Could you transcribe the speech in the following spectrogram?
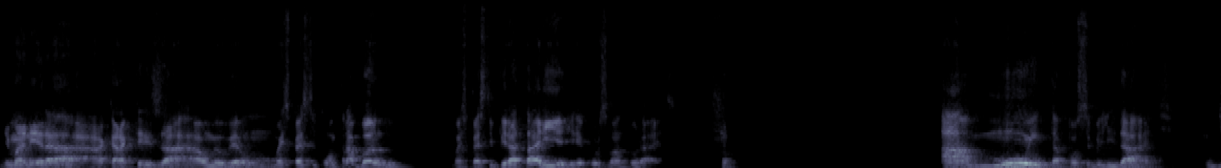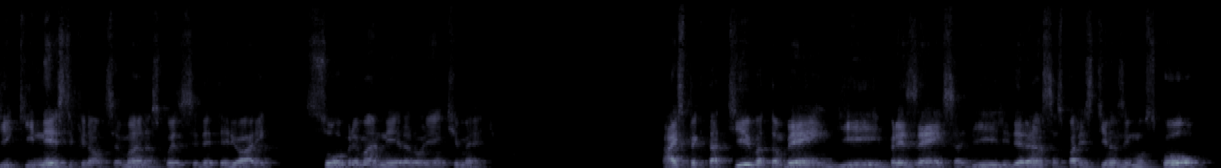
de maneira a caracterizar, ao meu ver, uma espécie de contrabando, uma espécie de pirataria de recursos naturais. Há muita possibilidade de que neste final de semana as coisas se deteriorem sobremaneira no Oriente Médio. Há expectativa também de presença de lideranças palestinas em Moscou.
